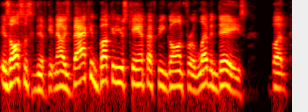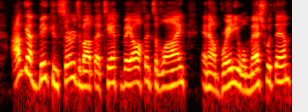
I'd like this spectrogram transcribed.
is also significant. Now he's back in Buccaneers camp after being gone for 11 days, but I've got big concerns about that Tampa Bay offensive line and how Brady will mesh with them.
